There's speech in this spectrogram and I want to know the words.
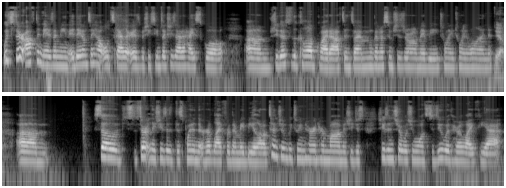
which there often is. I mean, they don't say how old Skylar is, but she seems like she's out of high school. Um, she goes to the club quite often, so I'm gonna assume she's around maybe 20, yeah, Um, so certainly she's at this point in her life where there may be a lot of tension between her and her mom, and she just she's isn't what she wants to do with her life yet.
